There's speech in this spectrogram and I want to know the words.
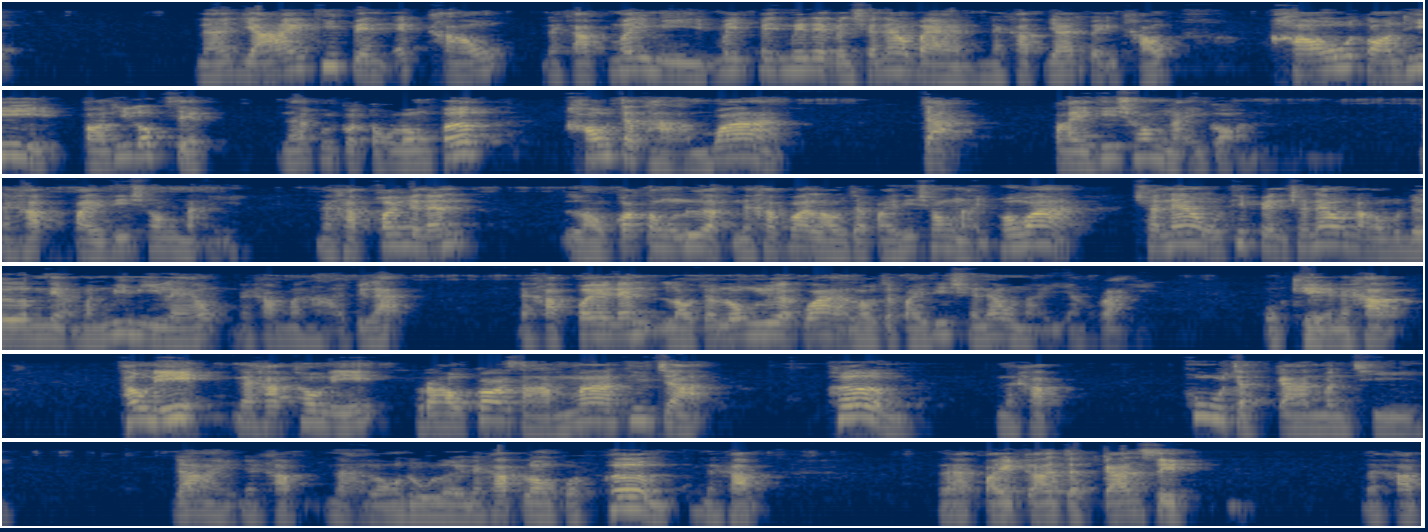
นะย้ายที่เป็น Account นะครับ ไม่มีไม่ไม่ไม่ได้เป็น Channel Ban นะครับ ย้ายเป็น Account เขาตอนที่ตอนที่ลบเสร็จนะคุณกดตกลงปุ๊บเขาจะถามว่าจะไปที่ช่องไหนก่อนนะครับ ไปที่ช่องไหนนะครับ เพราะฉะนั้นเราก็ต้องเลือกนะครับว่าเราจะไปที่ช่องไหน เพราะว่าช anel ที่เป็นช anel เราเดิมเนี่ยมันไม่มีแล้วนะครับมันหายไปแล้วนะครับ เพราะฉะนั้นเราจะลงเลือกว่าเราจะไปที่ช anel ไหนอย่างไรโอเคนะครับ เท่านี้นะครับเท่านี้เราก็สามารถที่จะเพิ่มนะครับ ผู้จัดการบัญชี ได้นะครับนะลองดูเลยนะครับ ลองกดเพิ่มนะครับนะไปการจัดการสิทธิ์นะครับ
